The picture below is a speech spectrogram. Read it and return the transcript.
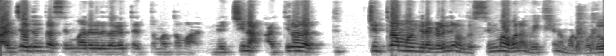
ರಾಜ್ಯಾದ್ಯಂತ ಸಿನಿಮಾ ರಿಲೀಸ್ ಆಗುತ್ತೆ. ತಮ್ಮ ತಮ್ಮ ನೆಚ್ಚಿನ ಹತ್ತಿರದ ಚಿತ್ರಮಂದಿರಗಳಲ್ಲಿ ಒಂದು ಸಿನಿಮಾವನ್ನ ವೀಕ್ಷಣೆ ಮಾಡಬಹುದು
